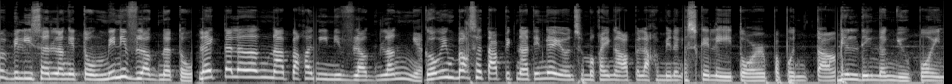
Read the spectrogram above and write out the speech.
Mabilisan lang itong mini vlog na to. Like talagang napaka mini vlog lang niya. Going back sa topic natin ngayon, sumakay nga pala kami ng escalator papunta building ng New Point.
